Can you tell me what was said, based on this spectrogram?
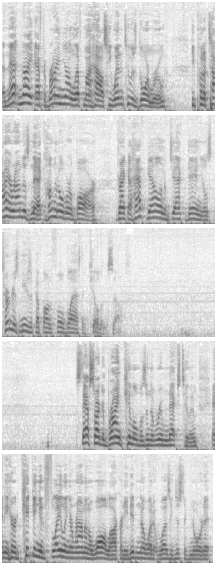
And that night, after Brian Young left my house, he went into his dorm room He put a tie around his neck, hung it over a bar, drank a half gallon of Jack Daniels, turned his music up on full blast, and killed himself. Staff Sergeant Brian Kimmel was in the room next to him, and he heard kicking and flailing around in a wall locker, and he didn't know what it was. He just ignored it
